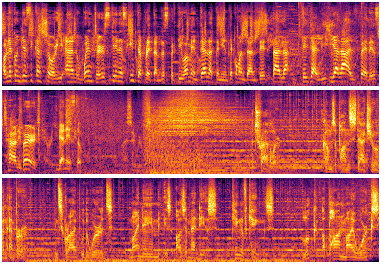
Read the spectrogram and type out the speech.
hablé con Jessica Shore y Ann Winters, quienes interpretan respectivamente a la teniente comandante Tala Keyali y a la alférez Charlie Burke. Vean esto. A traveler comes upon the statue of an emperor, inscribed with the words, My name is Ozymandias, King of Kings. Look upon my works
